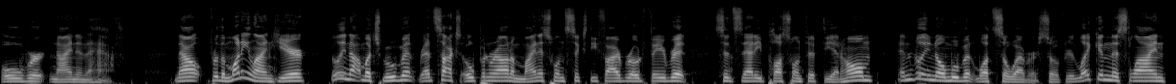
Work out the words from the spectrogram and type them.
over nine and a half. Now, for the money line here, really not much movement. Red Sox open around a minus 165 road favorite, Cincinnati plus 150 at home, and really no movement whatsoever. So if you're liking this line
